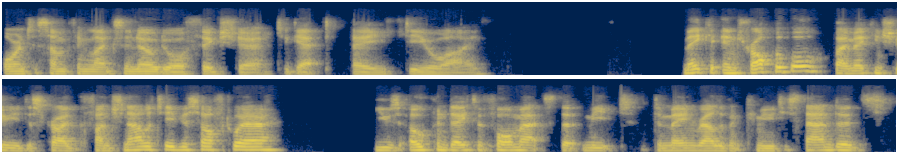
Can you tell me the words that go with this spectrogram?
or into something like Zenodo or Figshare to get a DOI. Make it interoperable by making sure you describe the functionality of your software. use open data formats that meet domain relevant community standards,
